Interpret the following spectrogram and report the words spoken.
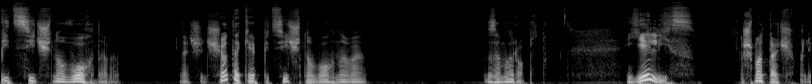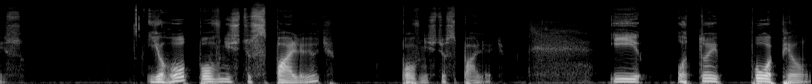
підсічно-вогневим. Значить, що таке підсічно-вогневе землеробство? Є ліс, шматочок лісу. Його повністю спалюють, повністю спалюють. І отой попіл,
